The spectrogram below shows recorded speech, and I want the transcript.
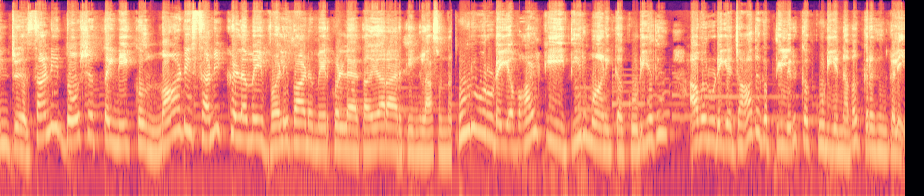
இன்று சனி தோஷத்தை நீக்கும் மாடி சனிக்கிழமை வழிபாடு மேற்கொள்ள தயாரா இருக்கீங்களா சொன்ன ஒருவருடைய வாழ்க்கையை தீர்மானிக்க கூடியது அவருடைய ஜாதகத்தில் இருக்கக்கூடிய நவக்கிரகங்களே.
